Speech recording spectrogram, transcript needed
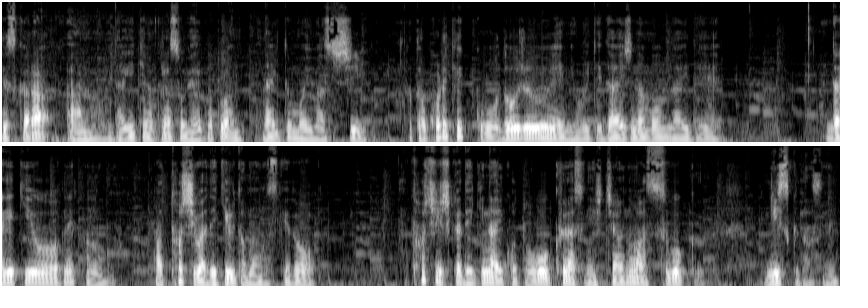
ですからあの打撃のクラスをやることはないと思いますしあとこれ結構道場運営において大事な問題で打撃をねこの、まあ、都市はできると思うんですけど都市しかできないことをクラスにしちゃうのはすごくリスクなんですね。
